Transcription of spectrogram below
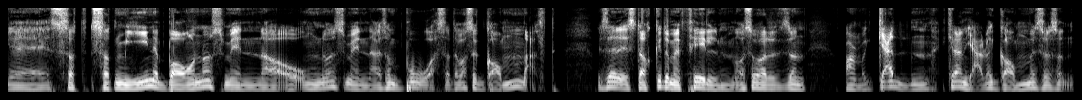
eh, satt, satt, mine barndomsminner og ungdomsminner i sånn bås at det var så gammelt. Hvis jeg snakket om en film, og så var det sånn Armageddon, ikke den jævla gamle som sånn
